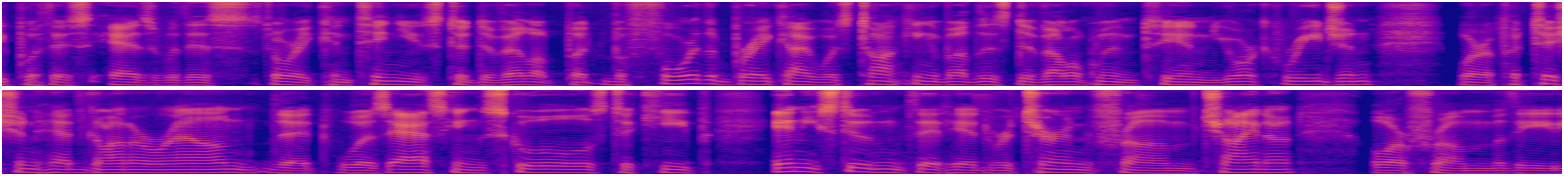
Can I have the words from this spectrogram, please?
keep with us as with this story continues to develop. But before the break, I was talking about this development in York Region, where a petition had gone around that was asking schools to keep any student that had returned from China or from the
